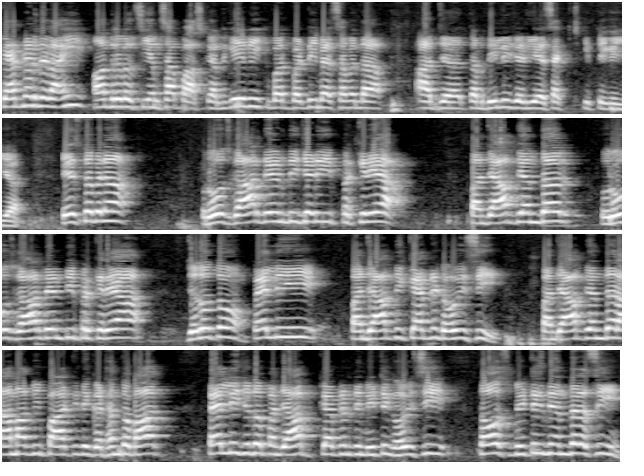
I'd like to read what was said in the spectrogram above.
ਕੈਬਨਿਟ ਦੇ ਰਾਹੀਂ ਆਨਰੇਬਲ ਸੀਐਮ ਸਾਹਿਬ ਪਾਸ ਕਰਨਗੇ। ਇਹ ਵੀ ਇੱਕ ਵੱਡੀ ਮੈਂ ਸਮਝਦਾ ਅੱਜ ਤਬਦੀਲੀ ਜਿਹੜੀ ਹੈ ਇਸ ਐਕਟ 'ਚ ਕੀਤੀ ਗਈ ਆ। ਇਸ ਤੋਂ ਬਿਨਾ ਰੋਜ਼ਗਾਰ ਦੇਣ ਦੀ ਜਿਹੜੀ ਪ੍ਰਕਿਰਿਆ ਪੰਜਾਬ ਦੇ ਅੰਦਰ ਰੋਜ਼ਗਾਰ ਦੇਣ ਦੀ ਪ੍ਰਕਿਰਿਆ ਜਦੋਂ ਤੋਂ ਪਹਿਲੀ ਪੰਜਾਬ ਦੀ ਕੈਬਨਿਟ ਹੋਈ ਸੀ, ਪੰਜਾਬ ਦੇ ਅੰਦਰ ਆਮ ਆਦਮੀ ਪਾਰਟੀ ਦੇ ਗਠਨ ਤੋਂ ਬਾਅਦ ਪਹਿਲੀ ਜਦੋਂ ਪੰਜਾਬ ਕੈਬਨਿਟ ਦੀ ਮੀਟਿੰਗ ਹੋਈ ਸੀ, ਤਾਂ ਉਸ ਮੀਟਿੰਗ ਦੇ ਅੰਦਰ ਅਸੀਂ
